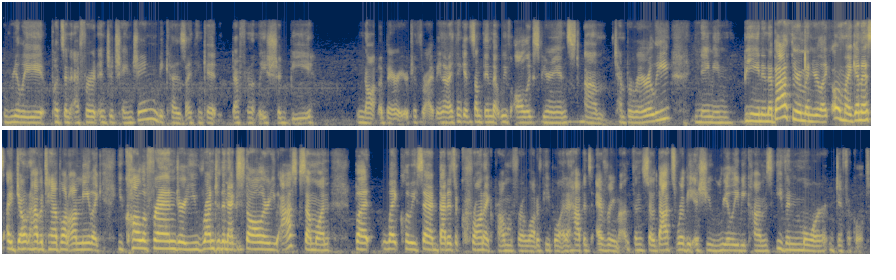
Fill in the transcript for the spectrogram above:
really puts an effort into changing because I think it definitely should be not a barrier to thriving. And I think it's something that we've all experienced um, temporarily, naming being in a bathroom and you're like, oh my goodness, I don't have a tampon on me. Like you call a friend or you run to the next stall or you ask someone. But like Chloe said, that is a chronic problem for a lot of people and it happens every month. And so that's where the issue really becomes even more difficult.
